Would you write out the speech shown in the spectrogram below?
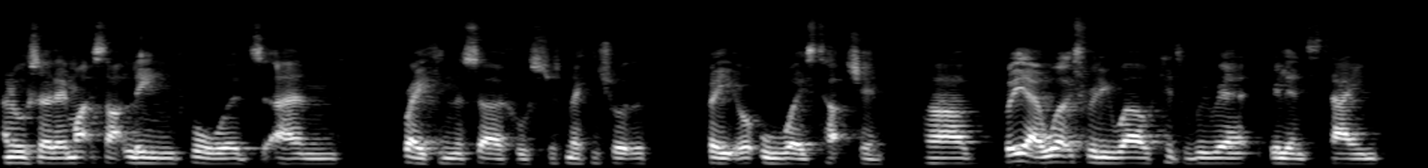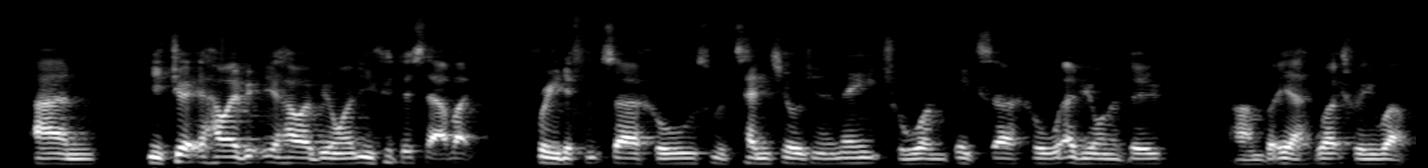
and also they might start leaning forwards and breaking the circles, just making sure that the feet are always touching. Uh, but yeah, it works really well. Kids will be re- really entertained. And you however, however you want, you could just set up like three different circles with 10 children in each or one big circle, whatever you want to do. Um, but yeah, works really well.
